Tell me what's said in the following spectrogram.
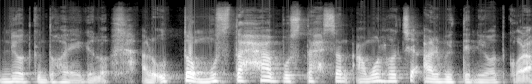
নিয়ত কিন্তু হয়ে গেল। আর উত্তম মুস্তাহাব মুস্তাহসান আমল হচ্ছে আরবিতে নিয়ত করা।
